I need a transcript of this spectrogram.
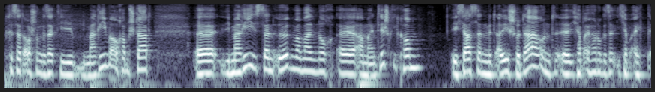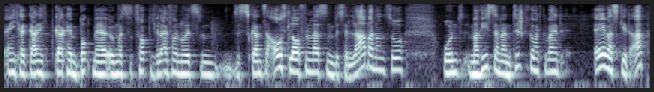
Chris hat auch schon gesagt, die, die Marie war auch am Start. Äh, die Marie ist dann irgendwann mal noch äh, an meinen Tisch gekommen. Ich saß dann mit Ali schon da und äh, ich habe einfach nur gesagt, ich habe eigentlich gar nicht gar keinen Bock mehr irgendwas zu zocken. Ich will einfach nur jetzt das Ganze auslaufen lassen, ein bisschen labern und so. Und Marie ist dann an den Tisch gekommen und hat gemeint, ey, was geht ab?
